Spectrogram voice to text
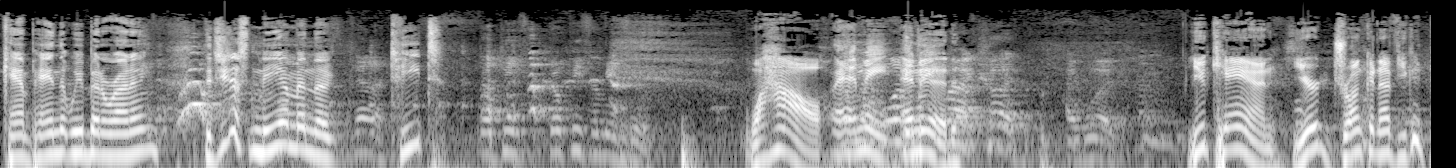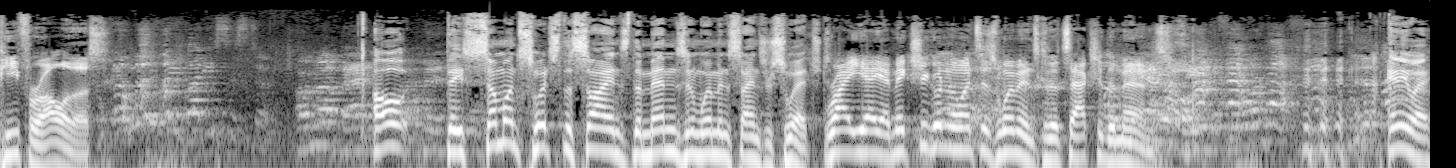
campaign that we've been running. Did you just knee him in the teat? Go pee, go pee for me too. Wow. And me. You And me. did. I could. I would. You can. You're drunk enough you could pee for all of us. Oh, they someone switched the signs. The men's and women's signs are switched. Right, yeah, yeah. Make sure you go to the ones that says women's because it's actually the men's. Anyway,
